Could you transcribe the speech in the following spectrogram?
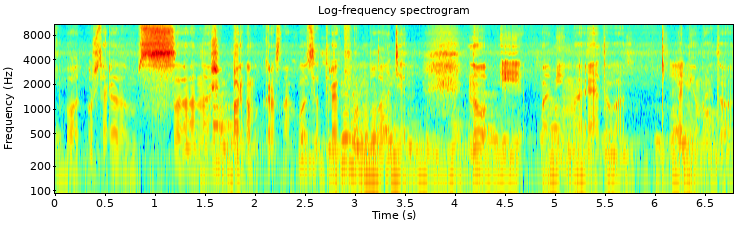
Вот, потому что рядом с нашим парком как раз находится трек Формула-1. Ну и помимо этого, помимо этого,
